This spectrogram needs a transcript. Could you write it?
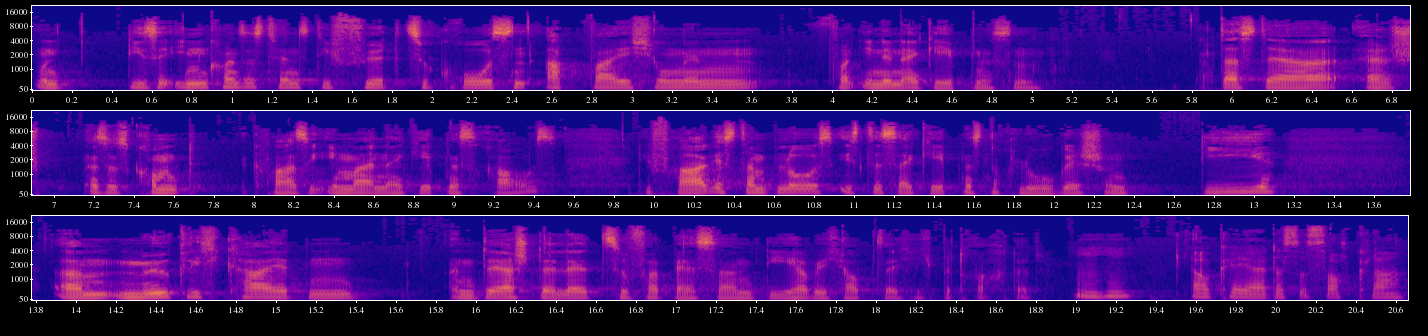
Und diese Inkonsistenz, die führt zu großen Abweichungen von in den Ergebnissen. Dass der, also es kommt quasi immer ein Ergebnis raus. Die Frage ist dann bloß, ist das Ergebnis noch logisch? Und die ähm, Möglichkeiten an der Stelle zu verbessern, die habe ich hauptsächlich betrachtet. Mhm. Okay, ja, das ist auch klar.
